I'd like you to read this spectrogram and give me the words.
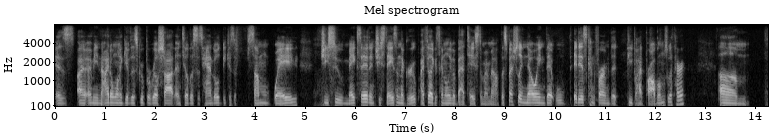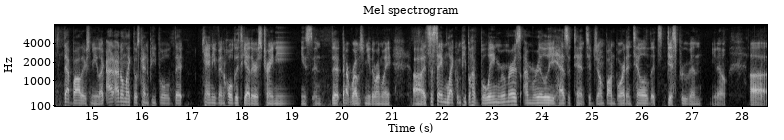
is i, I mean i don't want to give this group a real shot until this is handled because if some way jisoo makes it and she stays in the group i feel like it's going to leave a bad taste in my mouth especially knowing that it is confirmed that people had problems with her um, that bothers me. Like I, I don't like those kind of people that can't even hold it together as trainees, and that that rubs me the wrong way. Uh, it's the same like when people have bullying rumors. I'm really hesitant to jump on board until it's disproven. You know. Uh,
